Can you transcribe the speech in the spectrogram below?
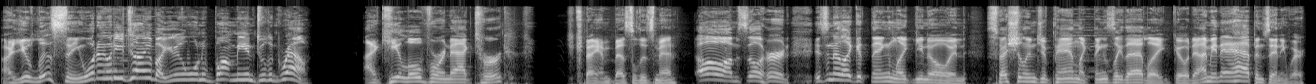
Are you listening? What are you talking about? You're the one who bumped me into the ground. I keel over and act hurt. Can I embezzle this man? Oh, I'm so hurt. Isn't it like a thing, like, you know, in especially in Japan, like things like that, like go down? I mean, it happens anywhere.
